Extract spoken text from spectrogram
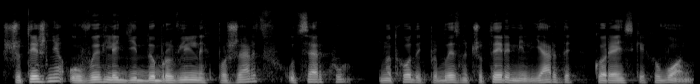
щотижня у вигляді добровільних пожертв у церкву надходить приблизно 4 мільярди корейських вон,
